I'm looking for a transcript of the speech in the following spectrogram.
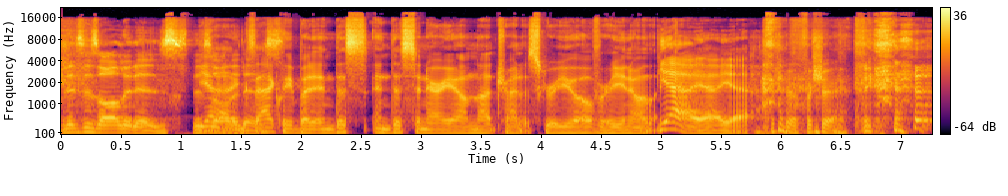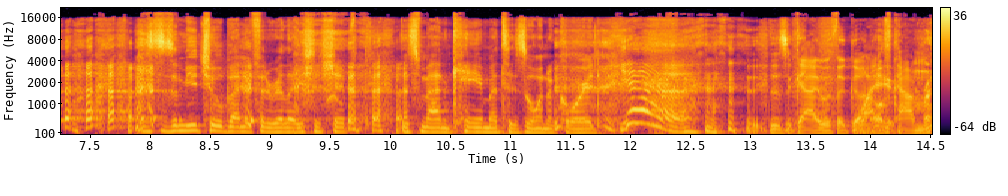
This is all it is. This is yeah all it is. exactly but in this in this scenario i'm not trying to screw you over you know like, Yeah, yeah, yeah. For sure, for sure. this is a mutual benefit relationship this man came at his own accord yeah. There's a guy with a gun Why- off camera.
